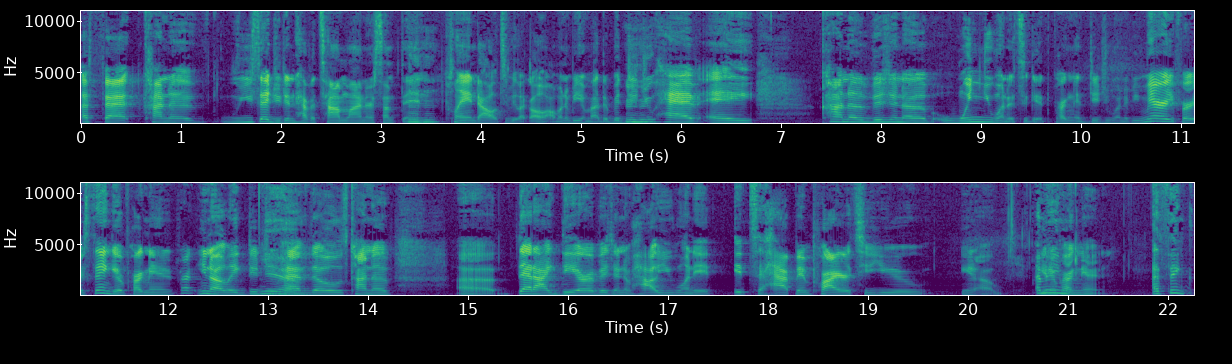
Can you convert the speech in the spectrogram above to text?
affect kind of you said you didn't have a timeline or something mm-hmm. planned out to be like, "Oh, I want to be a mother." But did mm-hmm. you have a kind of vision of when you wanted to get pregnant? Did you want to be married first, then get pregnant? You know, like did you yeah. have those kind of uh, that idea or vision of how you wanted it to happen prior to you, you know, getting I mean, pregnant? I think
